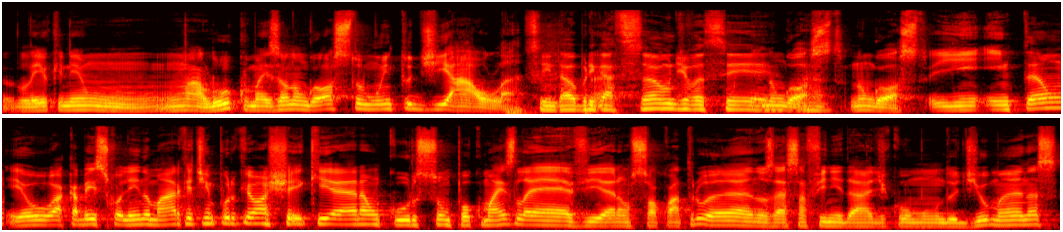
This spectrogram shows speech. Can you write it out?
eu leio que nem um, um maluco, mas eu não gosto muito de aula. Sim, da obrigação de você. Não gosto, não gosto. E então eu acabei escolhendo marketing porque eu achei que era um curso um pouco mais leve, eram só quatro anos, essa afinidade com o mundo de humanas.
